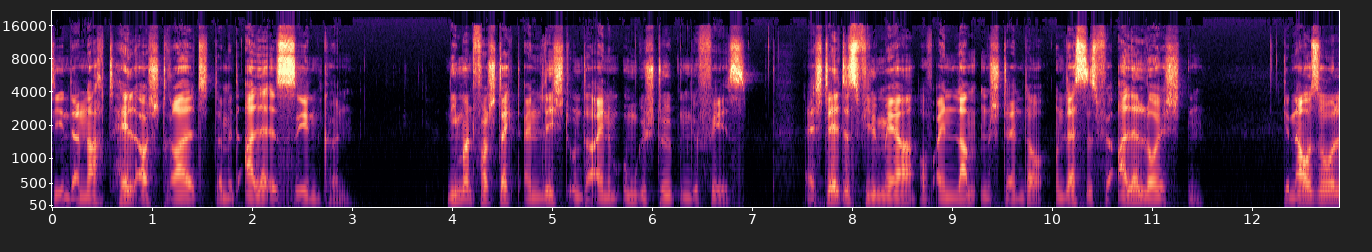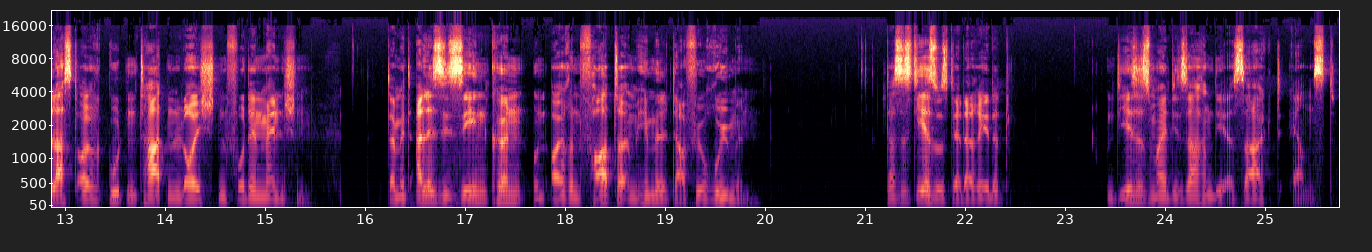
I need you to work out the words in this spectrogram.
die in der Nacht hell erstrahlt, damit alle es sehen können. Niemand versteckt ein Licht unter einem umgestülpten Gefäß. Er stellt es vielmehr auf einen Lampenständer und lässt es für alle leuchten. Genauso lasst eure guten Taten leuchten vor den Menschen, damit alle sie sehen können und euren Vater im Himmel dafür rühmen. Das ist Jesus, der da redet. Und Jesus meint die Sachen, die er sagt, ernst.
